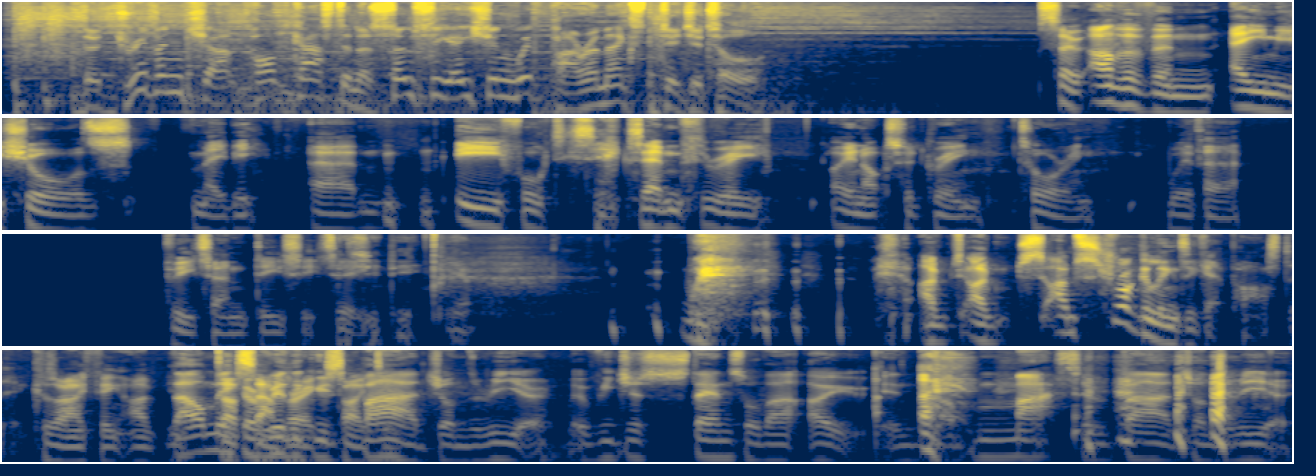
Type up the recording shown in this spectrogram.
The Driven Chat podcast in association with Paramex Digital. so other than Amy Shaw's, maybe, um, E46 M3 in Oxford Green touring with a V10 DCT. CT. Yeah. I'm, I'm, I'm struggling to get past it because I think I, That'll make a really good exciting. badge on the rear. If we just stencil that out in a massive badge on the rear.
